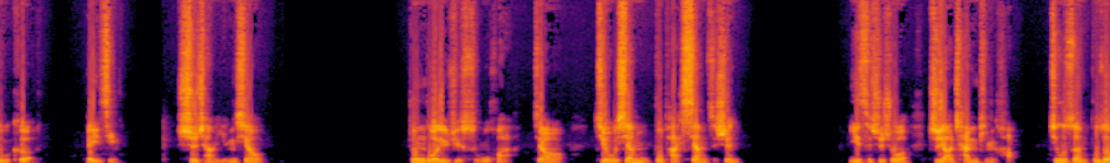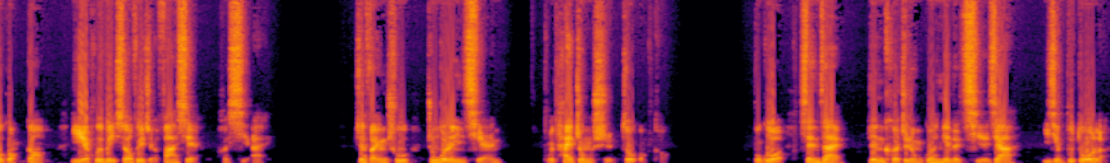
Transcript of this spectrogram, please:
五课背景：市场营销。中国有句俗话叫“酒香不怕巷子深”，意思是说，只要产品好，就算不做广告，也会被消费者发现和喜爱。这反映出中国人以前不太重视做广告。不过，现在认可这种观念的企业家已经不多了。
